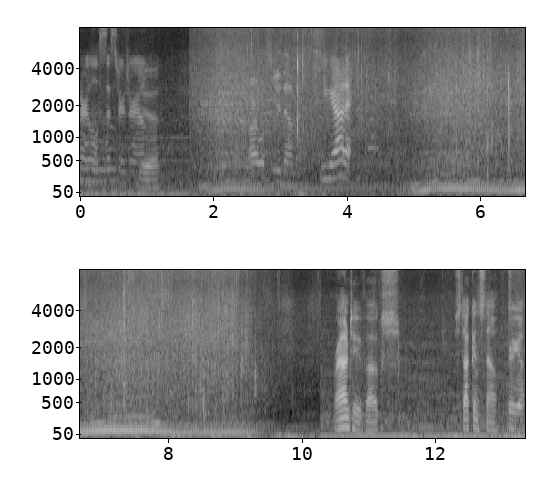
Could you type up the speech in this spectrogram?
her little sisters around. Yeah. All right, we'll see you down there. You got it. Round two, folks. Stuck in snow. Here you go.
